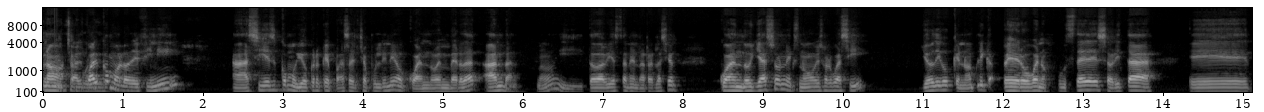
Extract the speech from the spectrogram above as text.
no, tal cual como lo definí, así es como yo creo que pasa el chapulineo, cuando en verdad andan, ¿no? Y todavía están en la relación. Cuando ya son exnovios o algo así, yo digo que no aplica. Pero bueno, ustedes ahorita eh,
